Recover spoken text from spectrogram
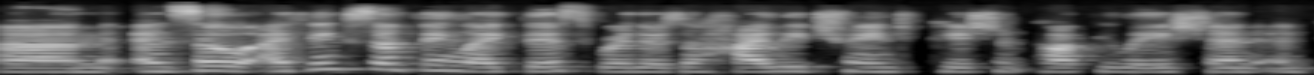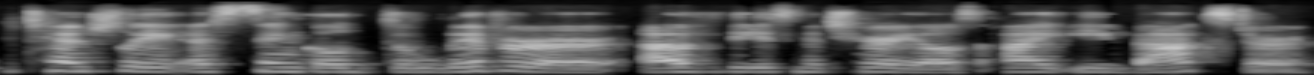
Um, and so I think something like this, where there's a highly trained patient population and potentially a single deliverer of these materials, i.e. Baxter,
